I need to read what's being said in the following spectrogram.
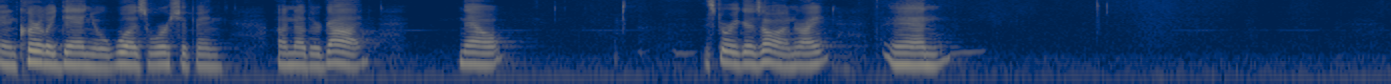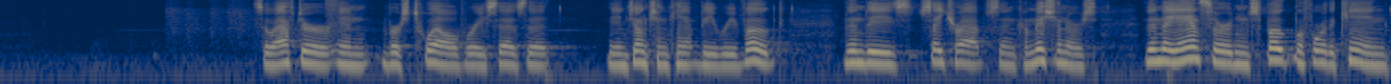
And clearly, Daniel was worshiping another God. Now, the story goes on, right? And So, after in verse 12, where he says that the injunction can't be revoked, then these satraps and commissioners, then they answered and spoke before the king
